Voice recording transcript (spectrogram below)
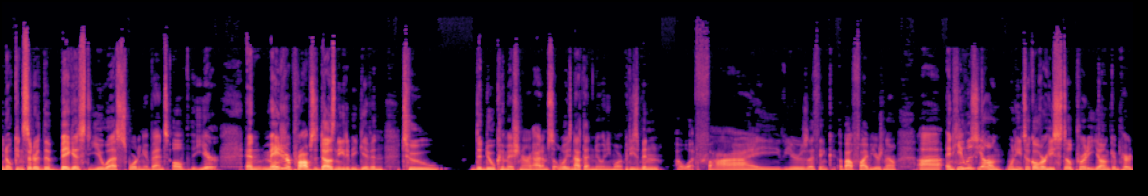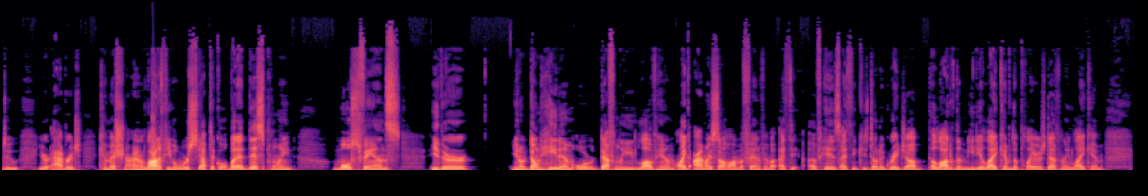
you know, considered the biggest U.S. sporting event of the year. And major props does need to be given to the new commissioner, Adam. Well, he's not that new anymore, but he's been what five years I think? About five years now. Uh, and he was young when he took over. He's still pretty young compared to your average commissioner. And a lot of people were skeptical. But at this point most fans either you know don't hate him or definitely love him. Like I myself I'm a fan of him I think of his. I think he's done a great job. A lot of the media like him. The players definitely like him.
